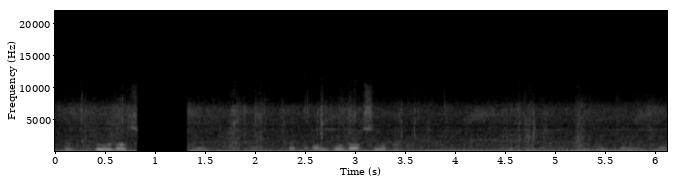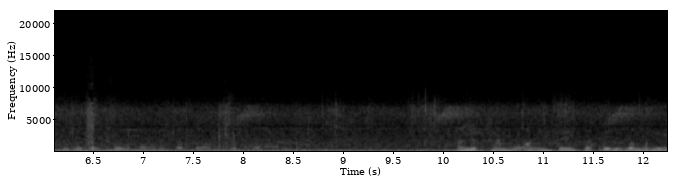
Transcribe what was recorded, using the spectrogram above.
ចទៅចូលដល់គាត់បងចូលដល់សួតណាអាលៀបឆ្នាំមកអត់ទេតែធ្វើដូចបងវនី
